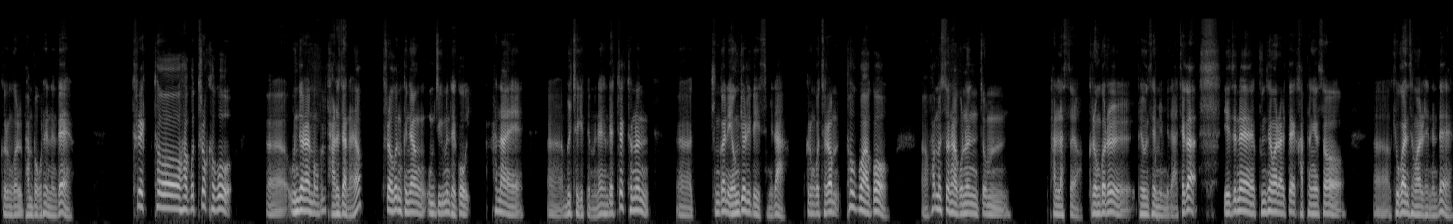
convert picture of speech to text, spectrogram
그런 걸 반복을 했는데 트랙터하고 트럭하고 어 운전하는 방법이 다르잖아요. 트럭은 그냥 움직이면 되고 하나의 어 물체이기 때문에. 근데 트랙터는 어 중간에 연결이 돼 있습니다. 그런 것처럼 터그하고 어 화물선하고는 좀 달랐어요. 그런 거를 배운 셈입니다. 제가 예전에 군 생활할 때 가평에서 어 교관 생활을 했는데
